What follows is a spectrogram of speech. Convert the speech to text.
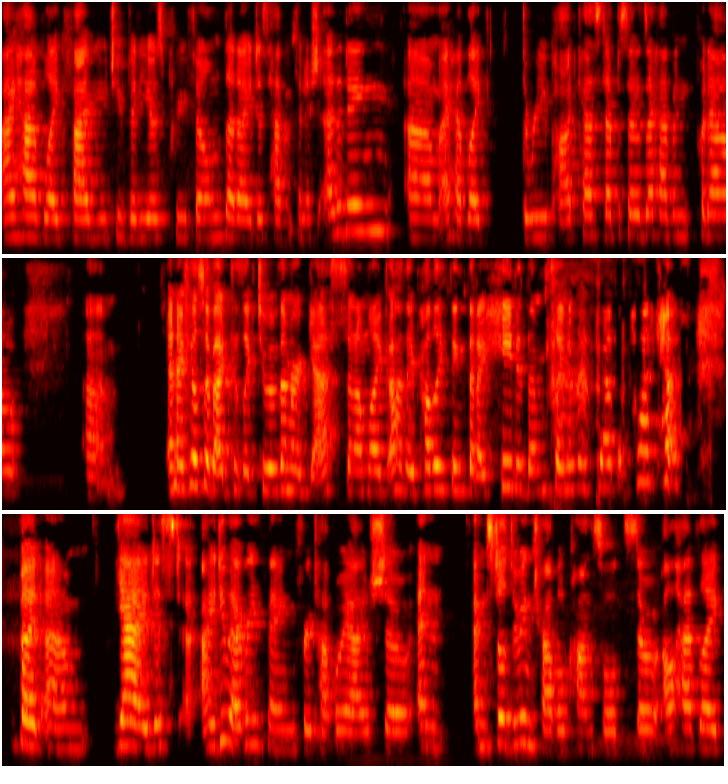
I have like five YouTube videos pre filmed that I just haven't finished editing. Um, I have like three podcast episodes I haven't put out. Um, and I feel so bad because like two of them are guests, and I'm like, oh, they probably think that I hated them because I never put out the podcast. But um, yeah, I just I do everything for TatVoyage. So and I'm still doing travel consults, so I'll have like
